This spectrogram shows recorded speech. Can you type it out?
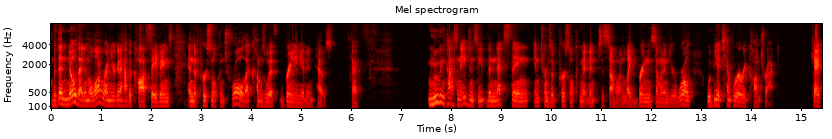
but then know that in the long run, you're going to have the cost savings and the personal control that comes with bringing it in house. Okay. Moving past an agency, the next thing in terms of personal commitment to someone, like bringing someone into your world, would be a temporary contract. Okay.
